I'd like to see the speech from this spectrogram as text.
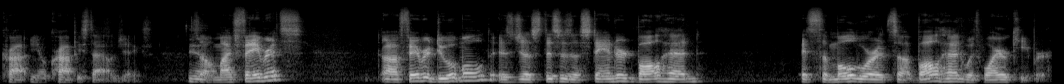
crop, you know, crappie style jigs. So my favorites, uh, favorite do it mold is just this is a standard ball head. It's the mold where it's a ball head with wire keeper.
